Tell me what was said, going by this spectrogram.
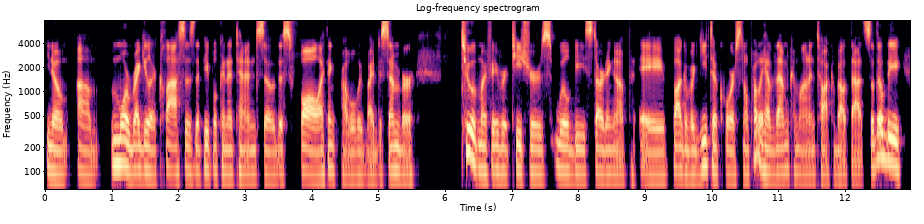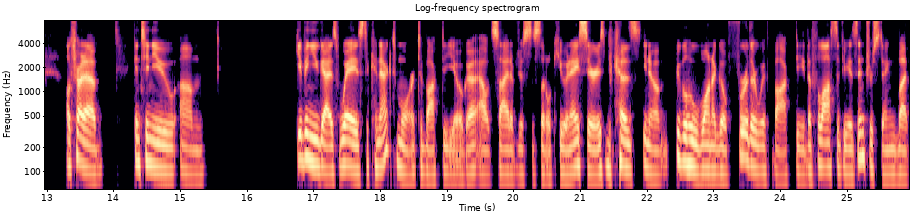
you know um, more regular classes that people can attend. So this fall i think probably by december two of my favorite teachers will be starting up a bhagavad gita course and i'll probably have them come on and talk about that. So there'll be i'll try to continue um, giving you guys ways to connect more to bhakti yoga outside of just this little q&a series because you know people who want to go further with bhakti the philosophy is interesting but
